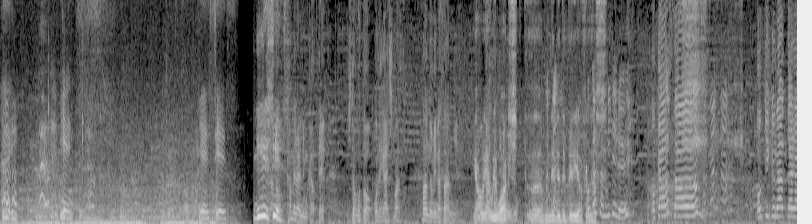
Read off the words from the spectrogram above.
はいイエスイエスイエス Yes, yes. カメラに向かって一言お願いします。ファンの皆さんに。Yeah, oh yeah, we watched uh, when they did the video for お母 this. さん。見てるお母さん。大きくなったよ。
